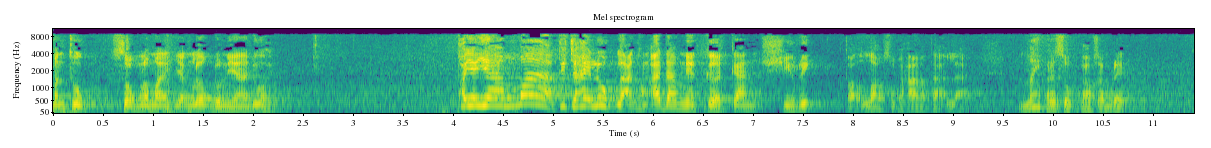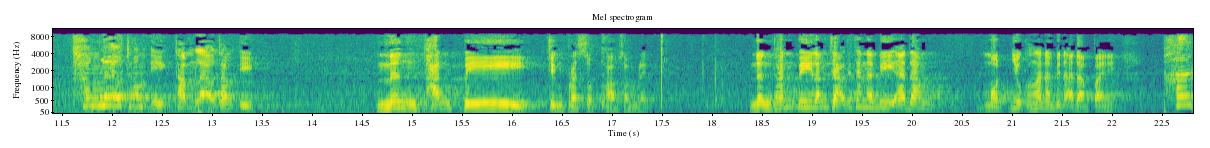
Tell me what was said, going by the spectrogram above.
มันถูกส่งลงมายังโลกดุนยาด้วย พยายามมากที่จะให้ลูกหลานของอาดัมเนี่ยเกิดการชิริกต่ออัลลอฮ์สุบฮานาตะละไม่ประสบความสำเร็จ ทำแล้วทำอีก ทำแล้วทำอีกหนึ่งพันปีจึงประสบความสำเร็จหนึ่งพันปีหลังจากที่ท่านนาบีอาดัมหมดยุคของท่านนบีอาดัมไปนี่เพิ่ง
